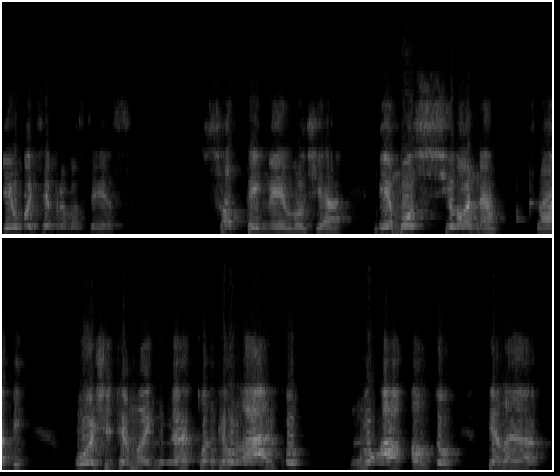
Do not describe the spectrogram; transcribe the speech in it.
eu vou dizer para vocês, só tenho a elogiar. Me emociona, sabe? Hoje de manhã, quando eu largo um laudo pela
